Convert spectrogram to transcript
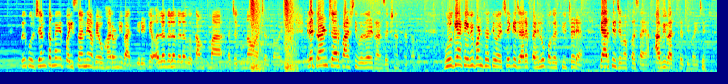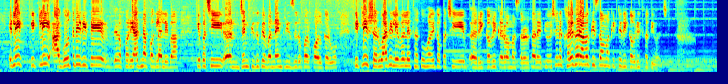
બિલકુલ, જેમ તમે પૈસાના વ્યવહારોની વાત કરી, એટલે અલગ અલગ અલગ અકાઉન્ટમાં જે ગુનાઓ આચરતા હોય છે, એટલે ત્રણ ચાર પાંચથી વધારે ટ્રાન્ઝેક્શન થતા હોય. ભૂલ ક્યાંક એવી પણ થતી હોય છે કે જ્યારે પહેલું પગથિયું ચડ્યા, ત્યારથી જેમાં ફસાયા. આવી વાત થતી હોય છે. એટલે કેટલી આગોતરી રીતે ફરિયાદના પગલાં લેવા કે પછી જેમ કીધું કે વન નાઇન થ્રી ઝીરો પર કોલ કરવો, કેટલી શરૂઆતી લેવલે થતું હોય તો પછી એ રિકવરી કરવામાં સરળતા રહેતી હોય છે અને ખરેખર આવા કિસ્સાઓમાં કેટલી રિકવરી થતી હોય છે?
